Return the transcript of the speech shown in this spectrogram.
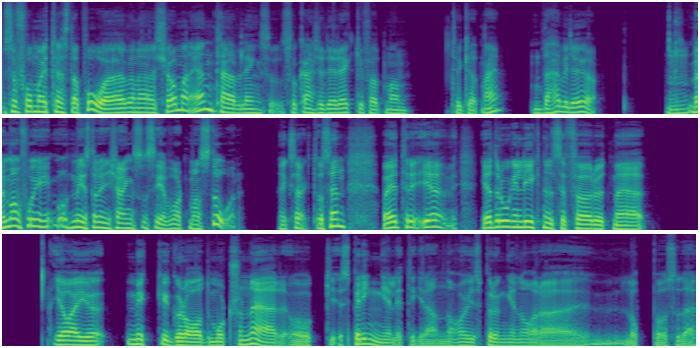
så får man ju testa på. Även kör man en tävling så, så kanske det räcker för att man tycker att nej, det här vill jag göra. Mm. Men man får ju åtminstone en chans att se vart man står. Exakt. Och sen, vad heter det? Jag, jag drog en liknelse förut med, jag är ju mycket glad motionär och springer lite grann och har ju sprungit några lopp och sådär.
